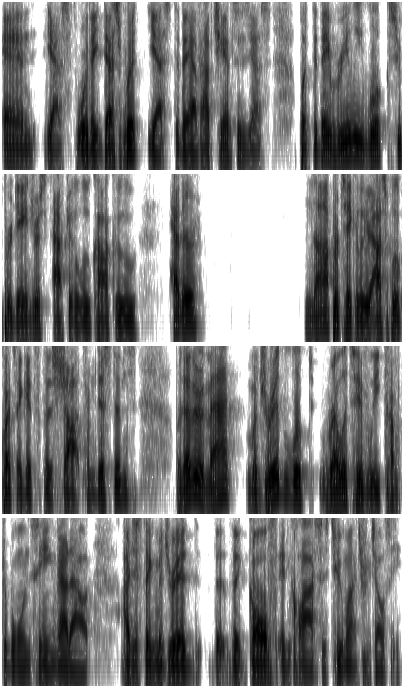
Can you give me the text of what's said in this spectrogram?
And yes, were they desperate? Yes. Did they have half chances? Yes. But did they really look super dangerous after the Lukaku header? Not particularly. Azpilicueta gets the shot from distance. But other than that, Madrid looked relatively comfortable in seeing that out. I just think Madrid, the, the golf in class is too much for Chelsea.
